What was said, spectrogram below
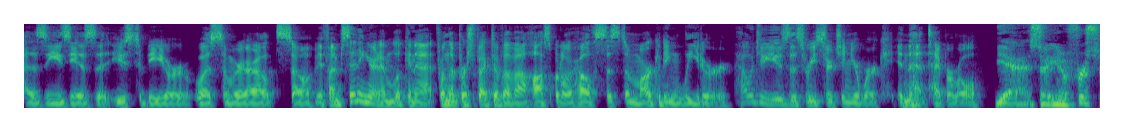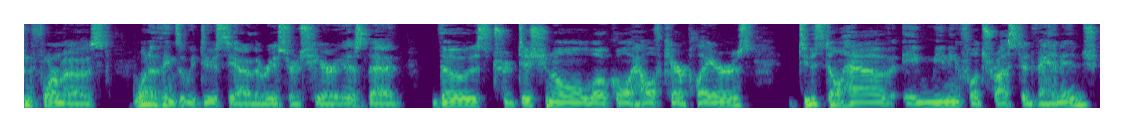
as easy as it used to be or was somewhere else. So if I'm sitting here and I'm looking at from the perspective of a hospital or health system marketing leader, how would you use this research in your work in that type of role? Yeah. So, you know, first and foremost, one of the things that we do see out of the research here is that those traditional local healthcare players do still have a meaningful trust advantage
